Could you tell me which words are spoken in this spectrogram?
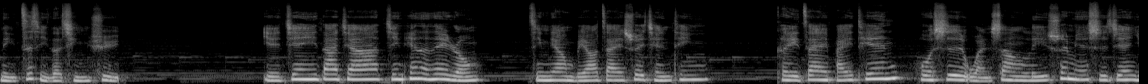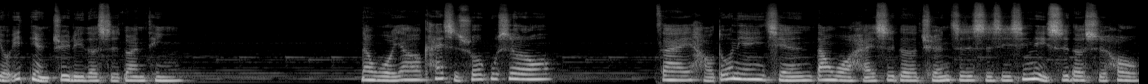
你自己的情绪。也建议大家今天的内容尽量不要在睡前听，可以在白天或是晚上离睡眠时间有一点距离的时段听。那我要开始说故事喽。在好多年以前，当我还是个全职实习心理师的时候，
